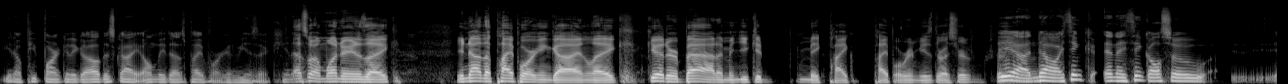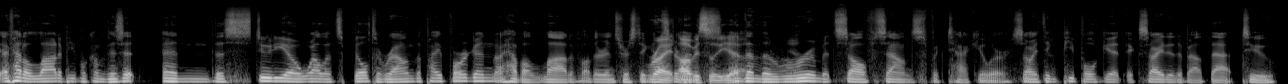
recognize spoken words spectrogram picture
you know people aren't going to go, "Oh, this guy only does pipe organ music." You know? That's what I'm wondering. Is like, you're now the pipe organ guy, and like, good or bad. I mean, you could make pipe pipe organ music the rest of your Yeah, no, I think, and I think also, uh, I've had a lot of people come visit, and the studio, while it's built around the pipe organ, I have a lot of other interesting Right, instruments. obviously, yeah. And then the Yeah. room itself sounds spectacular. So I think people get excited about that too.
